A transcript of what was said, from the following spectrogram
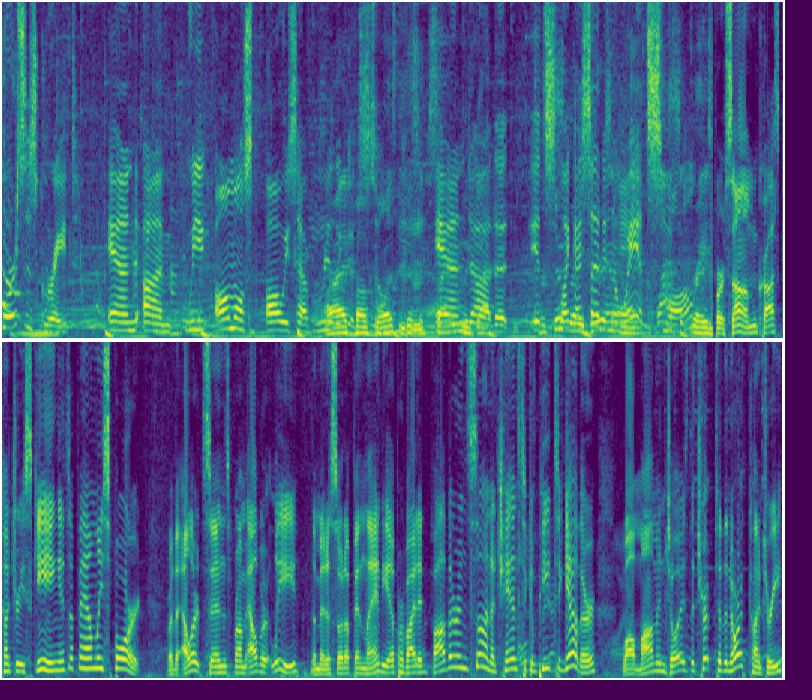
course is great. And um, we almost always have really right, good folks, snow. well, isn't this? And uh, the, it's like I said, in a way, it's small. Race. For some, cross country skiing is a family sport. For the Ellertsons from Albert Lea, the Minnesota Finlandia provided father and son a chance to compete together while mom enjoys the trip to the North Country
